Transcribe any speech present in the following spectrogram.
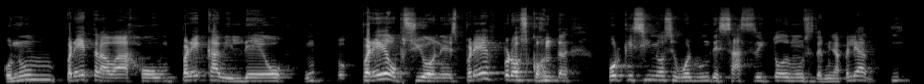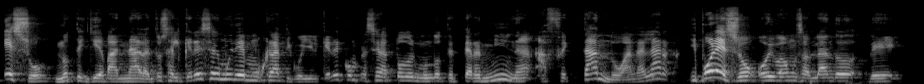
con un pre-trabajo, un pre-cabildeo, un pre-opciones, pre-pros contra, porque si no se vuelve un desastre y todo el mundo se termina peleando. Y eso no te lleva a nada. Entonces, el querer ser muy democrático y el querer complacer a todo el mundo te termina afectando a la larga. Y por eso hoy vamos hablando de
